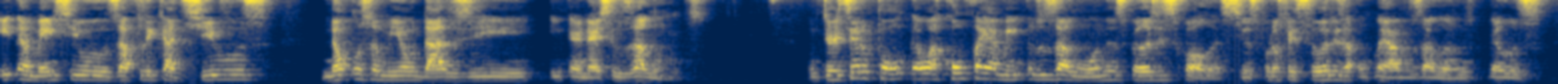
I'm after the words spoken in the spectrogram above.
e também se os aplicativos não consumiam dados de internet dos alunos. O terceiro ponto é o acompanhamento dos alunos pelas escolas, se os professores acompanhavam os alunos pelos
